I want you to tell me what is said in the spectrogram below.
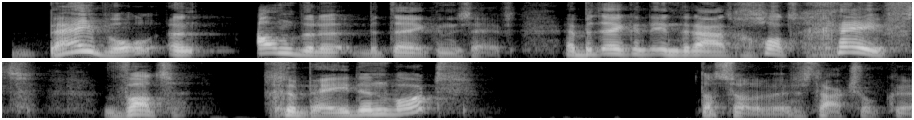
Bijbel een andere betekenis heeft. Het betekent inderdaad, God geeft wat gebeden wordt. Dat zullen we straks ook uh,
